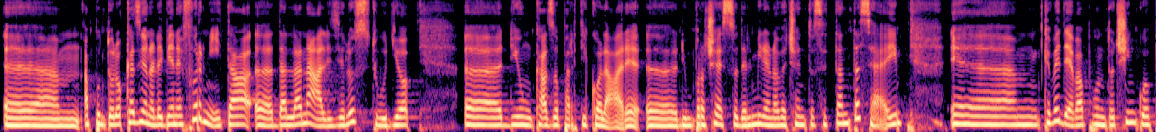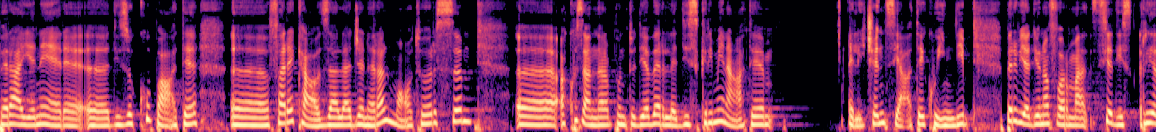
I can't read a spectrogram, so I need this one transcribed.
Eh, appunto l'occasione le viene fornita eh, dall'analisi e lo studio eh, di un caso particolare, eh, di un processo del 1976 ehm, che vedeva appunto cinque operaie nere eh, disoccupate eh, fare causa alla General Motors accusandole appunto di averle discriminate e licenziate quindi per via di una forma sia di, di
